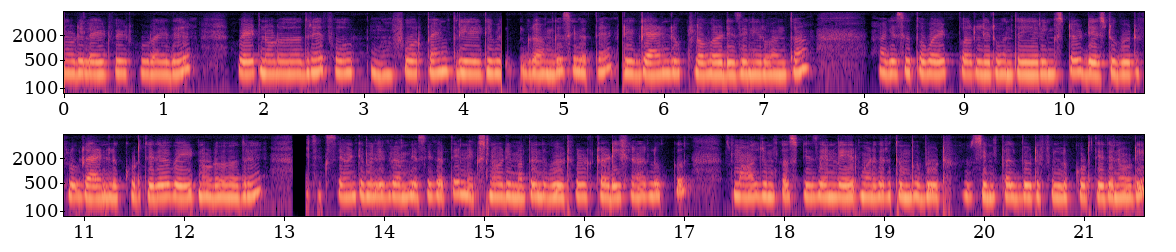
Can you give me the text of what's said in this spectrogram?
ನೋಡಿ ಲೈಟ್ ವೆಯ್ಟ್ ಕೂಡ ಇದೆ. ವೆಯ್ಟ್ ನೋಡೋದಾದರೆ four four point three eighty ಗ್ರಾಮ್ಗೆ ಸಿಗುತ್ತೆ. ಗ್ರ್ಯಾಂಡ್ ಲುಕ್ ಫ್ಲವರ್ ಡಿಸೈನ್ ಇರುವಂಥ ಹಾಗೆ ಸುತ್ತ ವೈಟ್ ಪರ್ಲ್ ಇರುವಂಥ ಇಯರಿಂಗ್ಸ್ ಎಷ್ಟು ಬ್ಯೂಟಿಫುಲ್ ಗ್ರ್ಯಾಂಡ್ ಲುಕ್ ಕೊಡ್ತಿದೆ. ವೆಯ್ಟ್ ನೋಡೋದಾದ್ರೆ ಸಿಕ್ಸ್ ಸೆವೆಂಟಿ ಮಿಲಿಗ್ರಾಮ್ಗೆ ಸಿಗುತ್ತೆ. ನೆಕ್ಸ್ಟ್ ನೋಡಿ ಮತ್ತೊಂದು beautiful traditional look small jhumkas design wear ಮಾಡಿದರೆ ತುಂಬ ಬ್ಯೂಟಿಫುಲ್ ಸಿಂಪಲ್ ಬ್ಯೂಟಿಫುಲ್ ಲುಕ್ ಕೊಡ್ತಿದೆ ನೋಡಿ.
